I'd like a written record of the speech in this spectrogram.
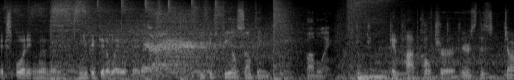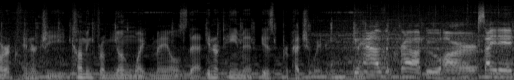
exploiting women, you could get away with it. You could feel something bubbling. In pop culture, there's this dark energy coming from young white males that entertainment is perpetuating. You have a crowd who are excited,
